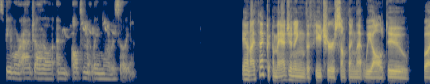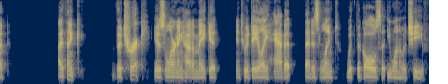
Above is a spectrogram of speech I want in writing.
to be more agile and ultimately more resilient. Yeah, and I think imagining the future is something that we all do, but I think the trick is learning how to make it into a daily habit that is linked with the goals that you want to achieve,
